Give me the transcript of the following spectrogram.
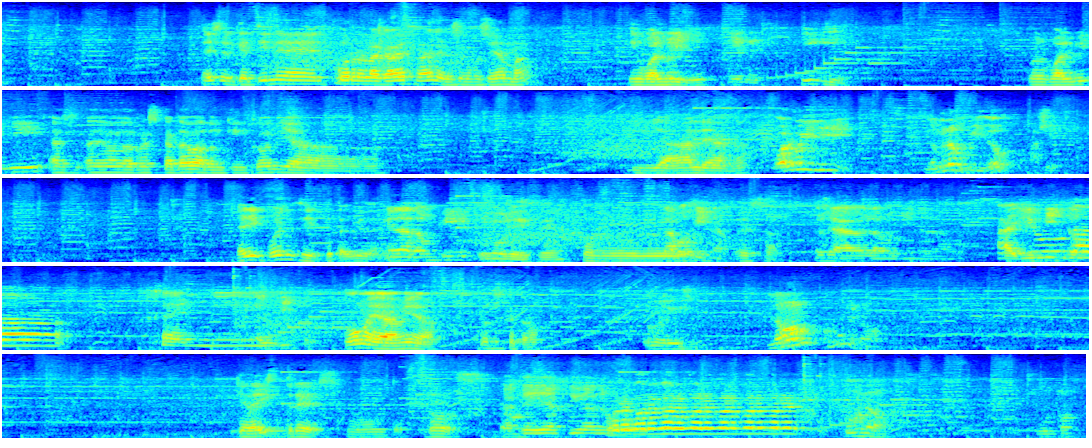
Es el que tiene el porro en la cabeza, que no sé cómo se llama. Igual Luigi. Iggy. Iggy. Pues Waluigi ha, ha rescatado a Donkey Kong y a. y a Aldeana. Waluigi. No me lo olvido. Así. Eric, ¿puedes decir que te ayuden? Queda Donkey. ¿Cómo se dice? Con La bocina. Esa. O sea, la bocina. El pito. ¡Ayuda! El ¡Geni! pito. Toma ya, mira. Lo he rescatado. ¿Cómo se dice? ¿No? ¿Cómo que no? Quedáis tres. Un momento. Dos. Aquí hay aquí algo. ¡Corre, corre, corre, corre, corre, corre, corre! Uno. Puto.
